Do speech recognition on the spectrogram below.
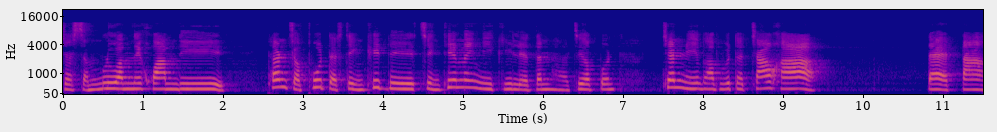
จะสำรวมในความดี ท่านจะพูดแต่สิ่งที่ดี สิ่งที่ไม่มีกิเลสตัณหาเจือปน เช่นนี้พระพุทธเจ้าค่ะ แตกต่าง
